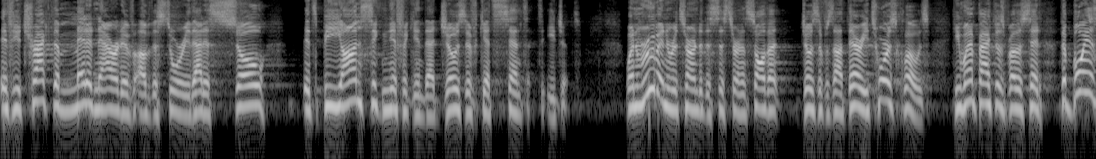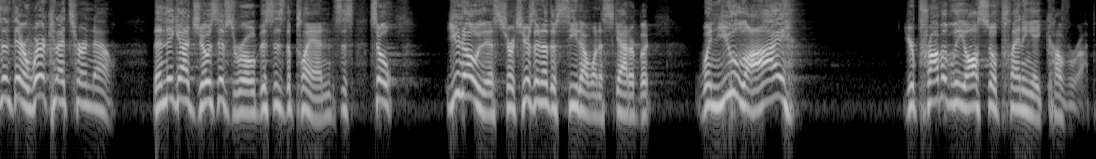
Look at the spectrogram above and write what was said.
if you track the meta narrative of the story, that is so, it's beyond significant that Joseph gets sent to Egypt. When Reuben returned to the cistern and saw that Joseph was not there, he tore his clothes. He went back to his brother, said, The boy isn't there. Where can I turn now? Then they got Joseph's robe. This is the plan. This is so you know this, church. Here's another seed I want to scatter, but when you lie, you're probably also planning a cover up.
